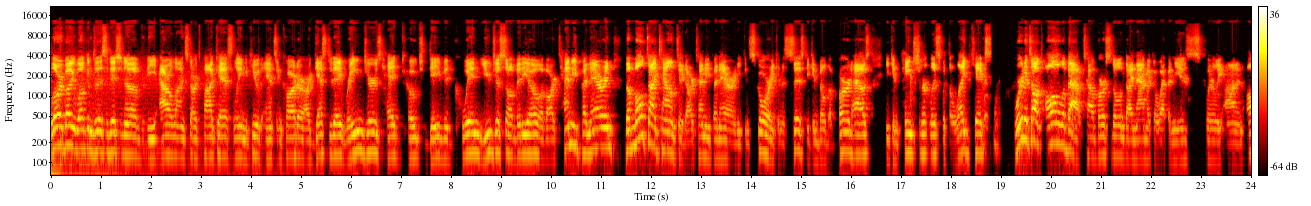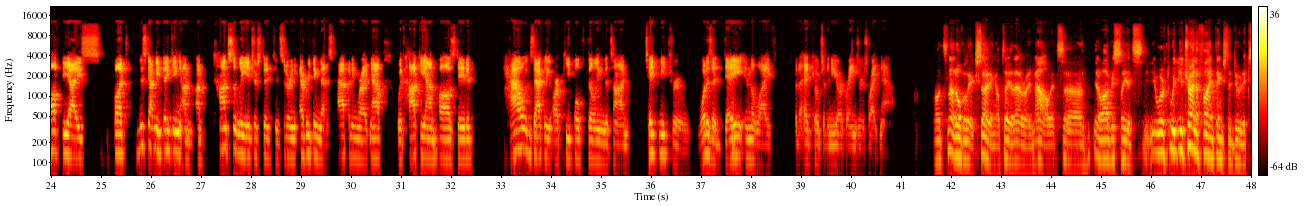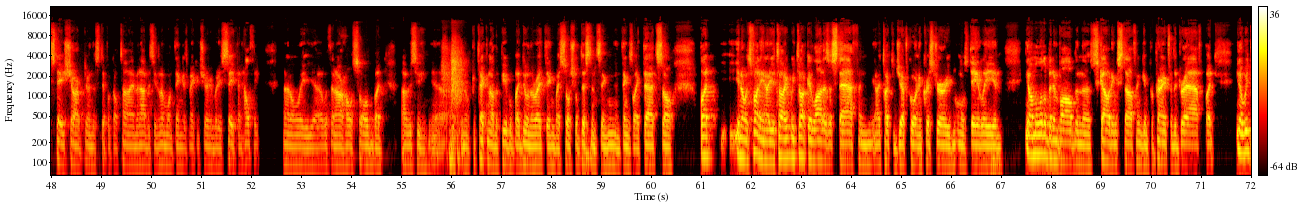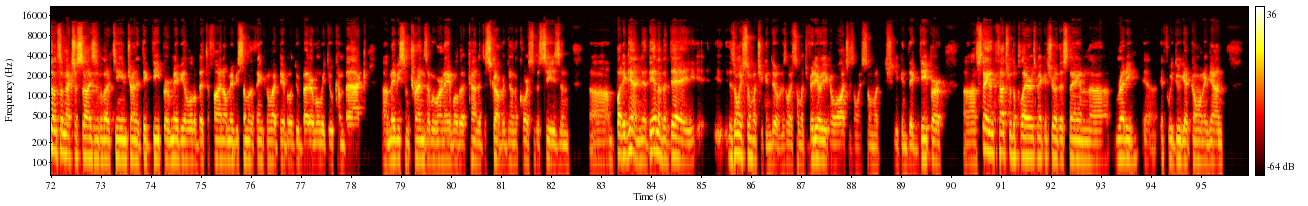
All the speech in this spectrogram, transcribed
Hello, everybody. Welcome to this edition of the Our Line Starts podcast. Liam McHugh with Anson Carter. Our guest today, Rangers head coach David Quinn. You just saw video of Artemi Panarin, the multi-talented Artemi Panarin. He can score, he can assist, he can build a birdhouse, he can paint shirtless with the leg kicks. We're going to talk all about how versatile and dynamic a weapon he is, clearly on and off the ice. But this got me thinking. I'm, I'm constantly interested, considering everything that is happening right now with hockey on pause. David, how exactly are people filling the time? Take me through. What is a day in the life for the head coach of the New York Rangers right now? Well, it's not overly exciting. I'll tell you that right now. It's uh, you know obviously it's you're, you're trying to find things to do to stay sharp during this difficult time, and obviously the number one thing is making sure everybody's safe and healthy, not only uh, within our household but obviously uh, you know protecting other people by doing the right thing by social distancing and things like that. So but you know it's funny you know you talk we talk a lot as a staff and you know, i talk to jeff gorton and chris drury almost daily and you know i'm a little bit involved in the scouting stuff and preparing for the draft but you know we've done some exercises with our team trying to dig deeper maybe a little bit to find out maybe some of the things we might be able to do better when we do come back uh, maybe some trends that we weren't able to kind of discover during the course of the season um, but again, at the end of the day, there's only so much you can do. There's only so much video you can watch. There's only so much you can dig deeper. Uh, staying in touch with the players, making sure they're staying uh, ready uh, if we do get going again.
